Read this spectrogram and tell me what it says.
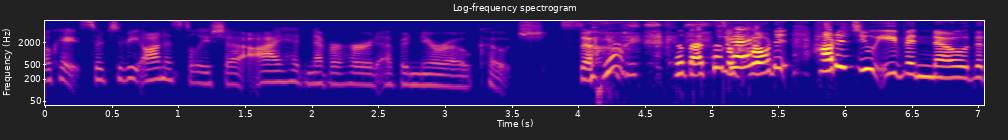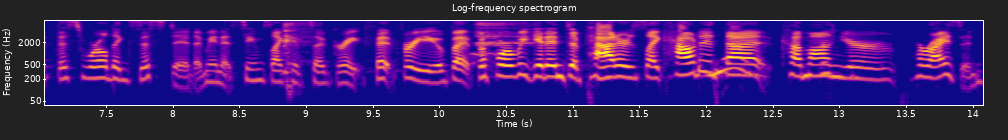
Okay, so to be honest, Alicia, I had never heard of a neuro coach. So, yeah no that's so how did how did you even know that this world existed? I mean, it seems like it's a great fit for you, but before we get into patterns, like how did Yeah, that come on your horizon?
